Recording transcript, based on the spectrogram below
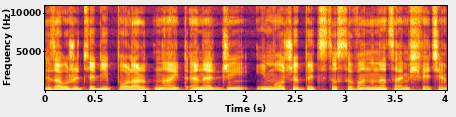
założycieli Polar Night Energy i może być stosowana na całym świecie.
